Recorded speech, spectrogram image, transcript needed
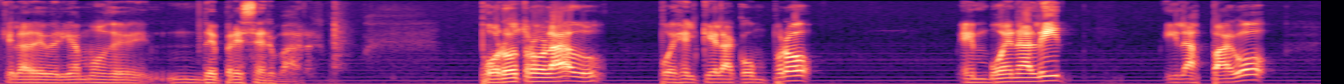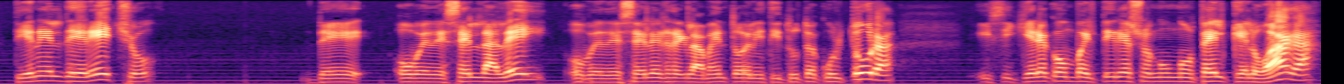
que la deberíamos de, preservar. Por otro lado, pues el que la compró en buena lid y las pagó, tiene el derecho de obedecer la ley, obedecer el reglamento del Instituto de Cultura y si quiere convertir eso en un hotel que lo haga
